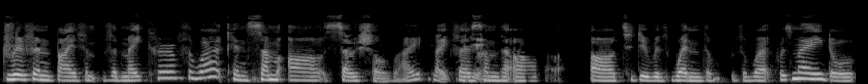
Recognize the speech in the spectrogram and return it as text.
driven by the, the maker of the work, and some are social, right? Like there's yeah. some that are are to do with when the, the work was made or,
